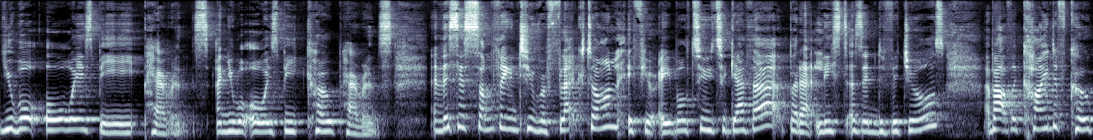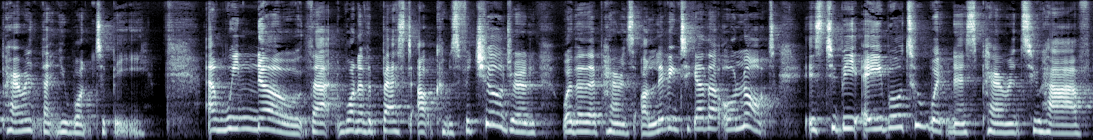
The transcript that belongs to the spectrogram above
you will always be parents and you will always be co parents. And this is something to reflect on if you're able to together, but at least as individuals, about the kind of co parent that you want to be. And we know that one of the best outcomes for children, whether their parents are living together or not, is to be able to witness parents who have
